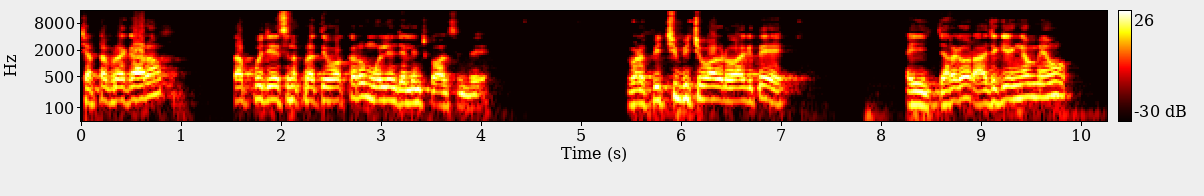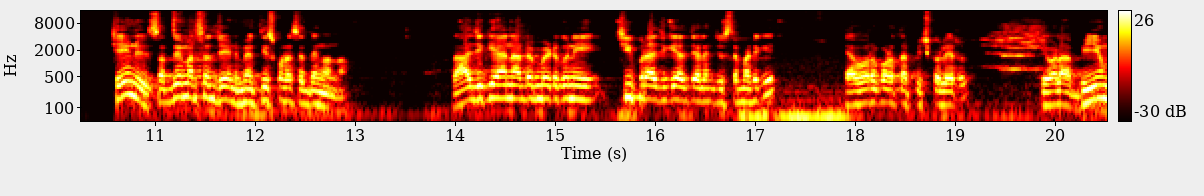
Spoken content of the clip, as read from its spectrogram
చట్ట ప్రకారం తప్పు చేసిన ప్రతి ఒక్కరూ మూల్యం చెల్లించుకోవాల్సిందే. ఇవాళ పిచ్చి పిచ్చి వాగుడు వాగితే అవి జరగవు. రాజకీయంగా మేము చేయండి. సద్విమర్శలు చేయండి. మేము తీసుకుంటే సిద్ధంగా ఉన్నాం. రాజకీయాన్ని అడ్డం పెట్టుకుని చీప్ రాజకీయాలు చేయాలని చూస్తే మటుకి ఎవరు కూడా తప్పించుకోలేరు. ఇవాళ బియ్యం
